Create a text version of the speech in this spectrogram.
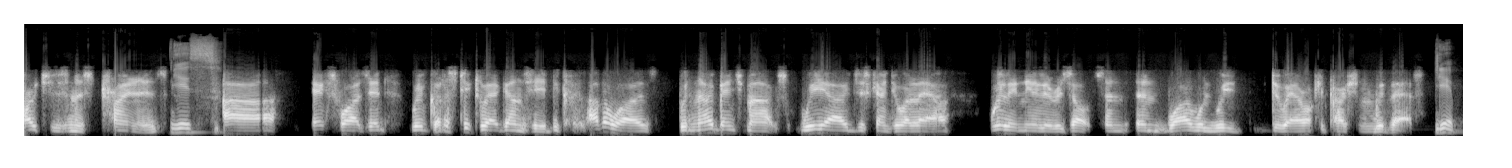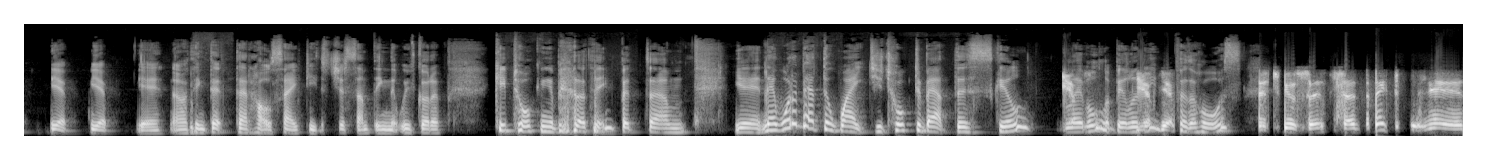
coaches and as trainers Yes. are X, Y, Z. We've got to stick to our guns here because otherwise, with no benchmarks, we are just going to allow willy nilly results. And, and why would we do our occupation with that? Yep. Yep. Yep. Yeah. No, I think that that whole safety is just something that we've got to keep talking about. I think, but um, yeah. Now, what about the weight? You talked about the skill Yep. level, ability Yep, yep. for the horse. The skill set. So the next, yeah,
